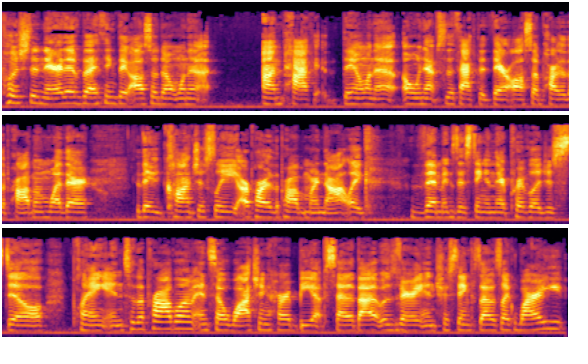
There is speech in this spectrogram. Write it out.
push the narrative but i think they also don't want to unpack it they don't want to own up to the fact that they're also part of the problem whether they consciously are part of the problem or not like them existing in their privilege is still playing into the problem and so watching her be upset about it was very interesting because i was like why are you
